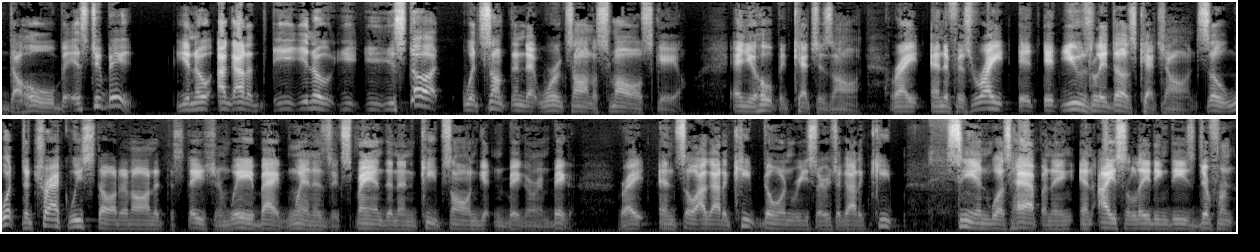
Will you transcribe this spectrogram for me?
the whole. It's too big. You know, I gotta. You know, you, you start with something that works on a small scale, and you hope it catches on, right? And if it's right, it it usually does catch on. So what the track we started on at the station way back when is expanding and keeps on getting bigger and bigger, right? And so I got to keep doing research. I got to keep seeing what's happening and isolating these different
